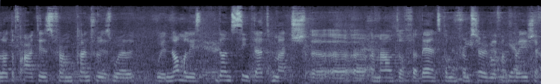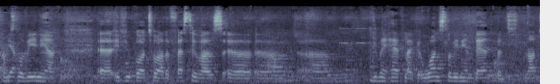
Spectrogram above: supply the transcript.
lot of artists from countries where we normally don't see that much amount of bands coming from Serbia, from yeah. Croatia, from yeah. Slovenia. if you go to other festivals. Um, um, you may have like a one Slovenian band, but not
